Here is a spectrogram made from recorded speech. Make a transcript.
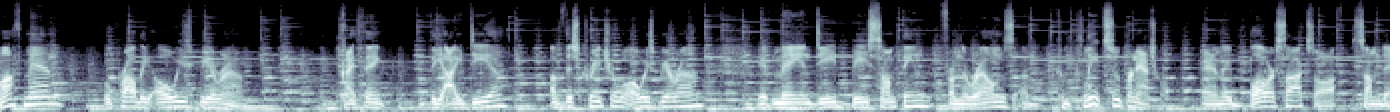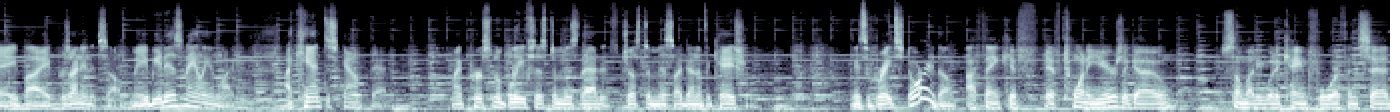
Mothman will probably always be around. I think the idea of this creature will always be around. It may indeed be something from the realms of complete supernatural, and it may blow our socks off someday by presenting itself. Maybe it is an alien life. I can't discount that. My personal belief system is that it's just a misidentification. It's a great story, though. I think if, if 20 years ago somebody would have came forth and said,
